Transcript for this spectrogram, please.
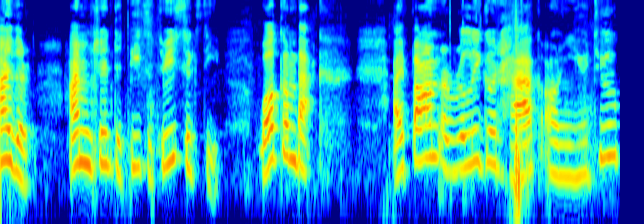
Hi there, I'm Enchanted Pizza 360. Welcome back. I found a really good hack on YouTube.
